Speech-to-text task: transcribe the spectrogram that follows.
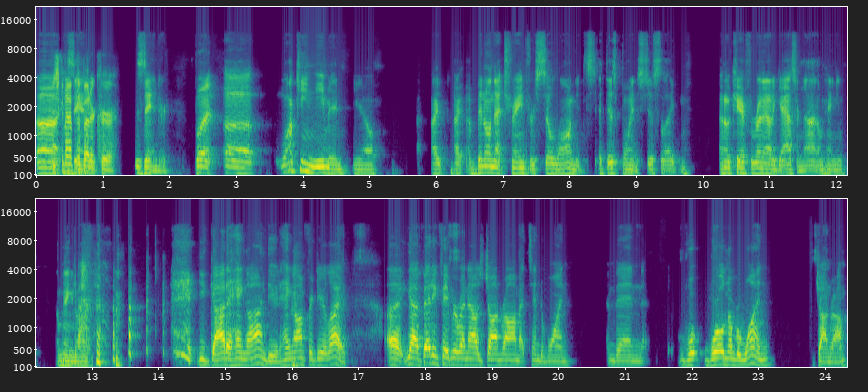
Uh, Who's gonna have the better career? Xander. But uh, Joaquin Niemann, you know, I, I I've been on that train for so long. It's at this point, it's just like I don't care if we're running out of gas or not. I'm hanging. I'm hanging on. you gotta hang on, dude. Hang on for dear life. Uh, yeah, betting favorite right now is Jon Rahm at ten to one, and then w- world number one, Jon Rahm.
